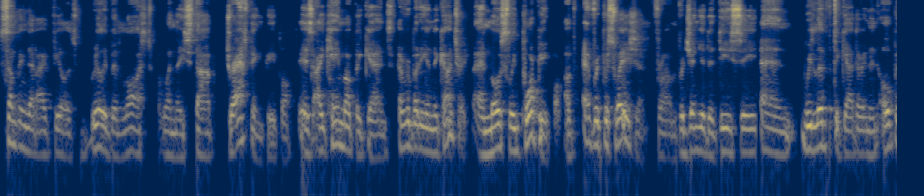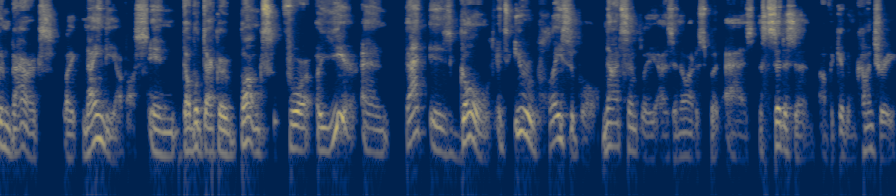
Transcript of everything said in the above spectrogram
Something that I feel has really been lost when they stopped drafting people is I came up against everybody in the country and mostly poor people of every persuasion from Virginia to DC. And we lived together in an open barracks, like 90 of us in double decker bunks for a year. And that is gold. It's irreplaceable, not simply as an artist, but as a citizen of a given country,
